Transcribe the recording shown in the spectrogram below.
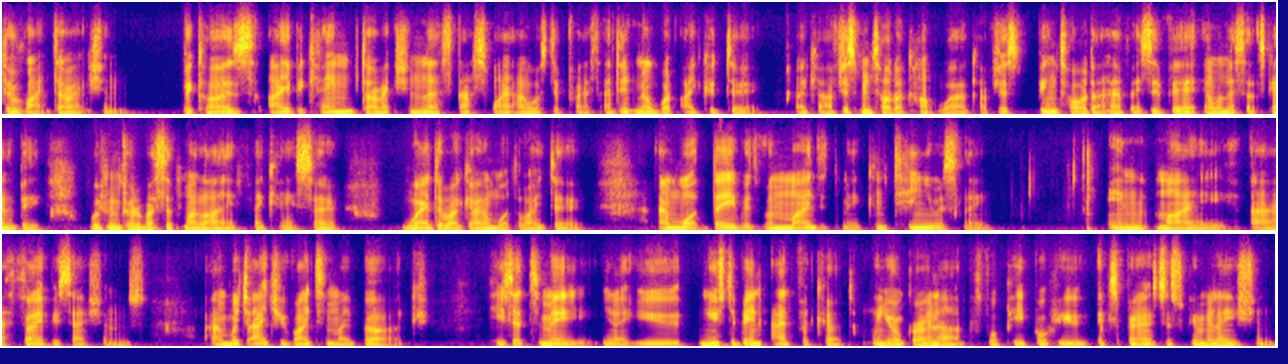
the right direction because I became directionless. That's why I was depressed. I didn't know what I could do. Okay, I've just been told I can't work. I've just been told I have a severe illness that's going to be with me for the rest of my life. Okay, so where do I go and what do I do? And what David reminded me continuously in my uh, therapy sessions, um, which I actually write in my book, he said to me, you know, you used to be an advocate when you were growing up for people who experience discrimination.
